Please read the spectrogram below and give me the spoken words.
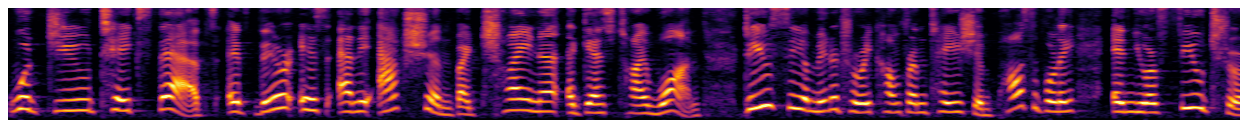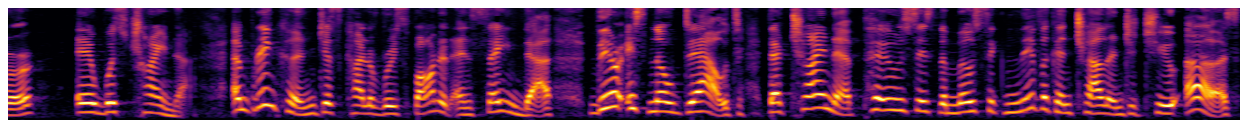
would you take steps if there is any action by China against Taiwan? Do you see a military confrontation possibly in your future it was China. And Blinken just kind of responded and saying that there is no doubt that China poses the most significant challenge to us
